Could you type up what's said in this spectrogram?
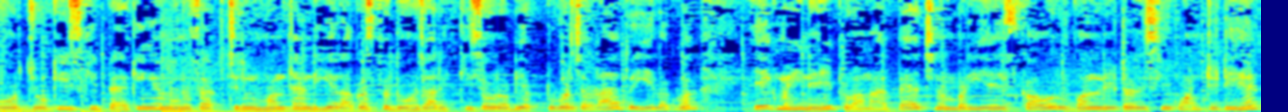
और जो कि इसकी पैकिंग है manufacturing month and year August 2021 और अभी अक्टूबर चल रहा है तो ये लगभग एक महीने ही पुराना है। बैच नंबर ये है इसका और वन लीटर इसकी क्वांटिटी है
